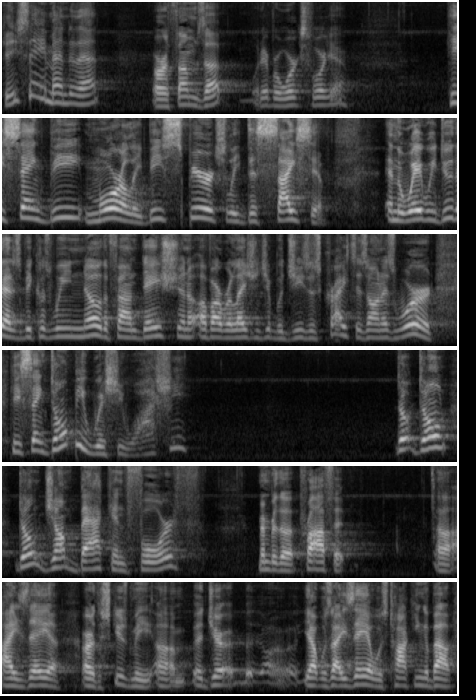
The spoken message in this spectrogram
Can you say amen to that? Or a thumbs up, whatever works for you? He's saying be morally, be spiritually decisive. And the way we do that is because we know the foundation of our relationship with Jesus Christ is on His Word. He's saying, don't be wishy washy. Don't, don't, don't jump back and forth. Remember the prophet uh, Isaiah, or excuse me, um, uh, Jer- uh, yeah, it was Isaiah was talking about,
